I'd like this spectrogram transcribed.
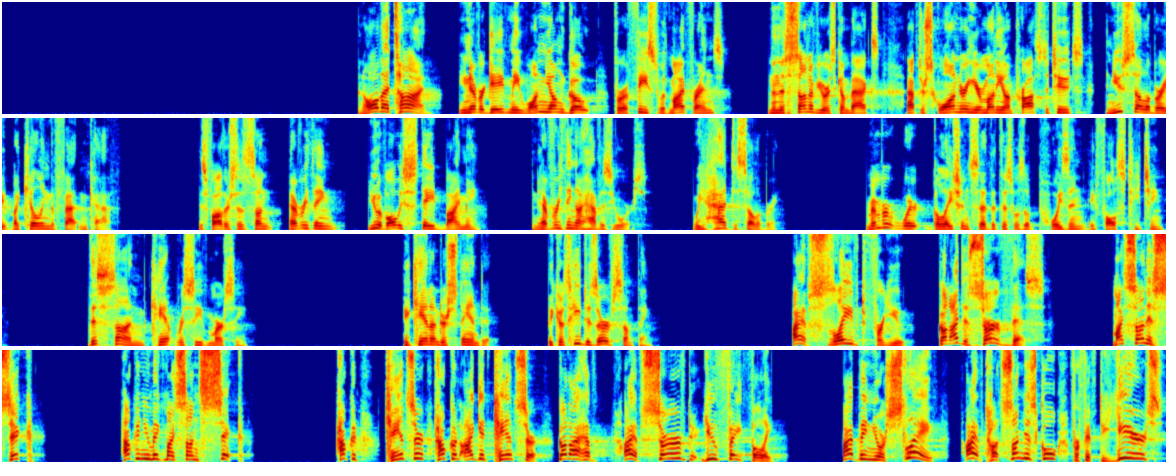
And all that time, you never gave me one young goat for a feast with my friends. And then this son of yours comes back after squandering your money on prostitutes, and you celebrate by killing the fattened calf. His father says, Son, everything, you have always stayed by me, and everything I have is yours. We had to celebrate. Remember where Galatians said that this was a poison, a false teaching? This son can't receive mercy he can't understand it because he deserves something. I have slaved for you. God, I deserve this. My son is sick. How can you make my son sick? How could cancer? How could I get cancer? God, I have I have served you faithfully. I've been your slave. I have taught Sunday school for 50 years.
